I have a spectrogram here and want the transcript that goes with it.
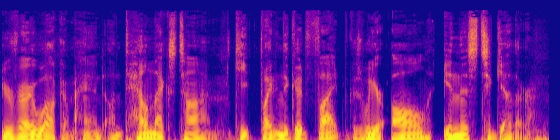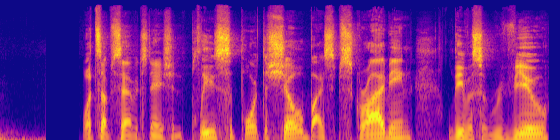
you're very welcome. And until next time keep fighting the good fight because we are all in this together. What's up, Savage Nation? Please support the show by subscribing, leave us a review,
